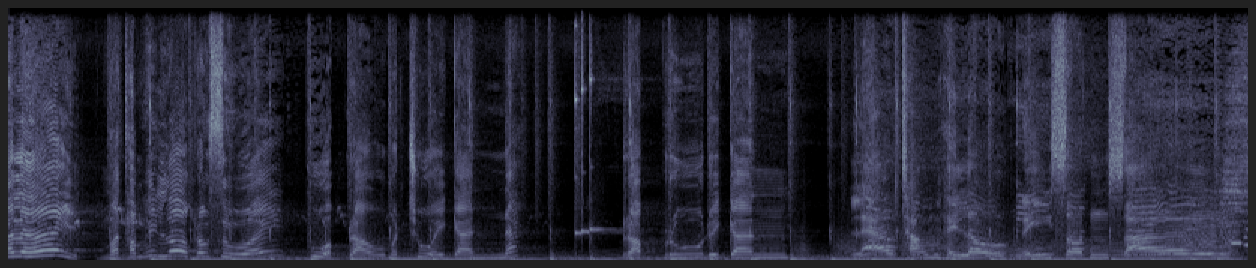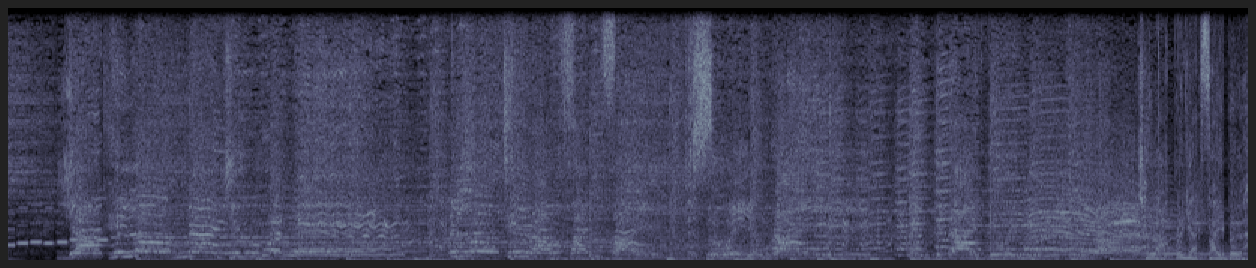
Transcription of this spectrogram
าเลย มาทำให้โลกเราสวย พวกเรามาช่วยกันนะ รับรู้ด้วยกัน แล้วทำให้โลกนี้สดใส อยากให้โลกน่าอยู่วันนี้ เป็นโลกที่เราฝันใฝ่จะสวยอย่างไร เป็นไปได้ด้วยมือเราฉลากประหยัดไฟเบอร์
